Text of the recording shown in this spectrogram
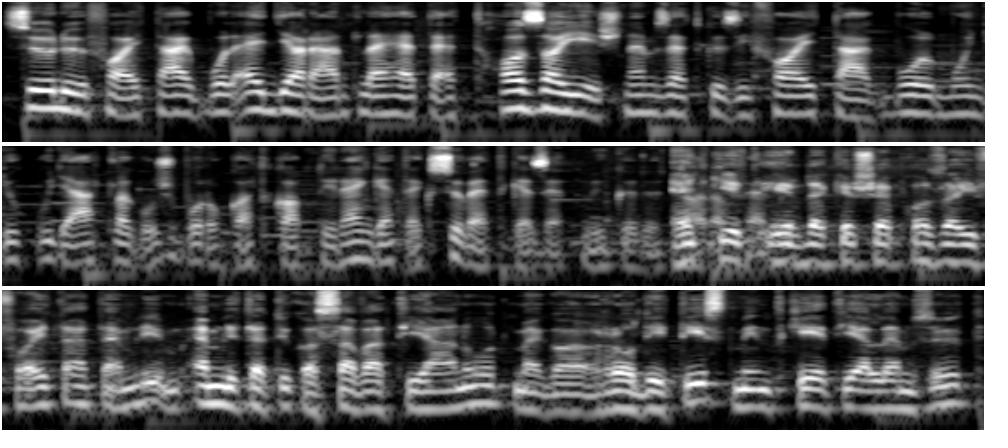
szőlőfajtákból egyaránt lehetett hazai és nemzetközi fajtákból mondjuk úgy átlagos borokat kapni. Rengeteg szövetkezet működött Egy-két érdekesebb hazai fajtát említettük a Savatianót, meg a Roditiszt, mint két jellemzőt.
